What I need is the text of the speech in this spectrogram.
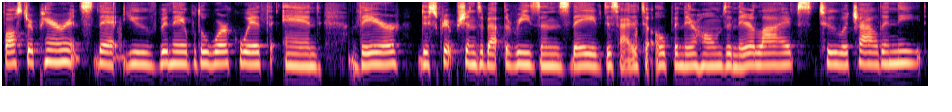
foster parents that you've been able to work with and their descriptions about the reasons they've decided to open their homes and their lives to a child in need?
